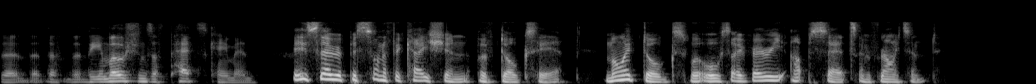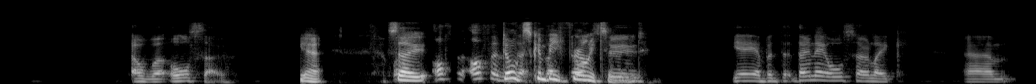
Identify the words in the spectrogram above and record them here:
the, the the the emotions of pets came in. Is there a personification of dogs here? My dogs were also very upset and frightened. Oh, well, also. Yeah. So often, often dogs that- can be like, do- frightened. Yeah, yeah, but don't they also like um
